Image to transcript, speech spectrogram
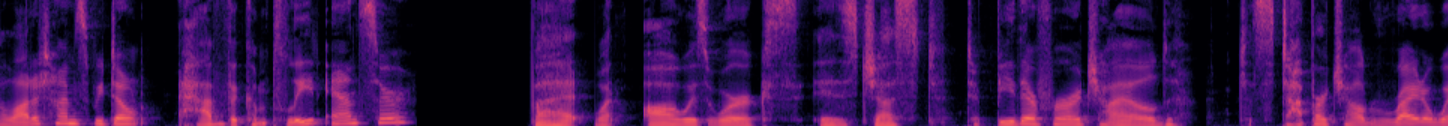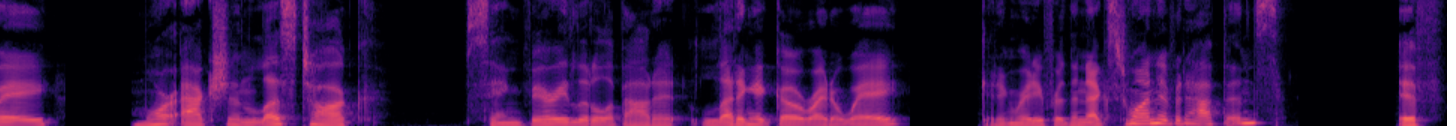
A lot of times we don't have the complete answer, but what always works is just to be there for our child, to stop our child right away, more action, less talk, saying very little about it, letting it go right away, getting ready for the next one if it happens. If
